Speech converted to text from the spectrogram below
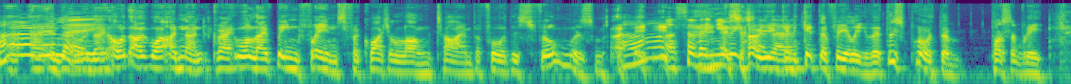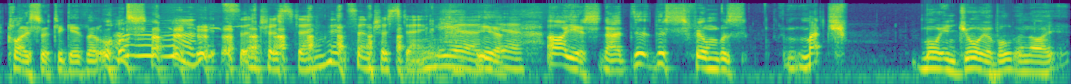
Oh, uh, really? They, they, oh, oh, well, no, great. Well, they've been friends for quite a long time before this film was made. Oh, so they knew each so other. So you can get the feeling that this brought them possibly closer together also. Ah, that's interesting. That's interesting. Yeah, yeah. yeah. Oh, yes. Now, th- this film was much more enjoyable than I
